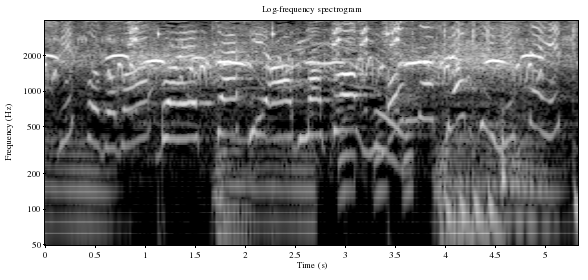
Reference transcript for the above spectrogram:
świt podoba, bo jest taki adlakowy. On naprawdę jest najlepszy.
